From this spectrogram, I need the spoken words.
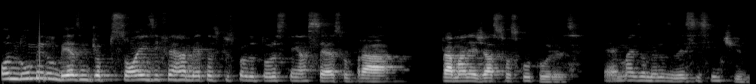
o número mesmo de opções e ferramentas que os produtores têm acesso para manejar suas culturas. É mais ou menos nesse sentido.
